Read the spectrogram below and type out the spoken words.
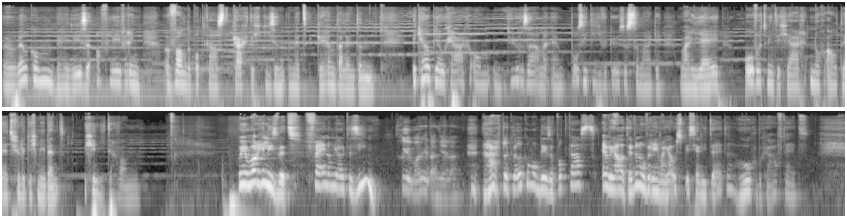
Welkom bij deze aflevering van de podcast Krachtig kiezen met kerntalenten. Ik help jou graag om duurzame en positieve keuzes te maken waar jij over 20 jaar nog altijd gelukkig mee bent. Geniet ervan. Goedemorgen Lisbeth, fijn om jou te zien. Goedemorgen Danielle. Hartelijk welkom op deze podcast. En we gaan het hebben over een van jouw specialiteiten, hoogbegaafdheid.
